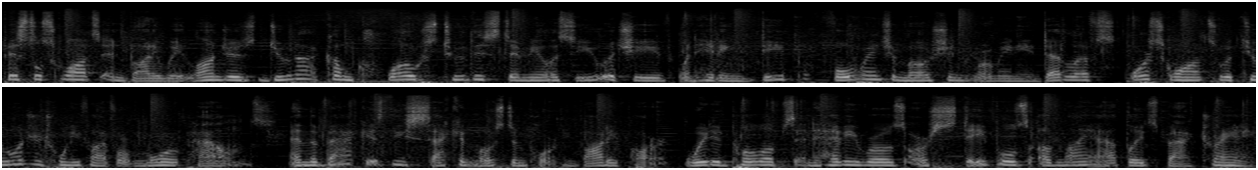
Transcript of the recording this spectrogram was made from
Pistol squats and bodyweight lunges do not come close to the stimulus you achieve when hitting deep, full range of motion Romanian deadlifts or squats with 225 or more pounds. And the back is the second most important body part. Weighted pull-ups and heavy rows are staples of my athletes' back training.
